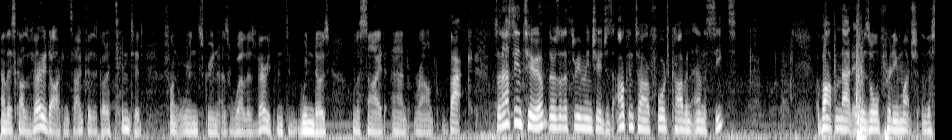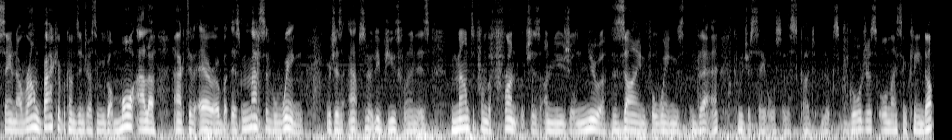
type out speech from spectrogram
Now this car's very dark inside because it's got a tinted front windscreen as well as very tinted windows on the side and round back. So that's the interior. Those are the three main changes. Alcantara, forged carbon and the seats apart from that it is all pretty much the same. Now round back it becomes interesting. We've got more ala active aero but this massive wing which is absolutely beautiful and is mounted from the front which is unusual newer design for wings there. Can we just say also the scud looks gorgeous all nice and cleaned up.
